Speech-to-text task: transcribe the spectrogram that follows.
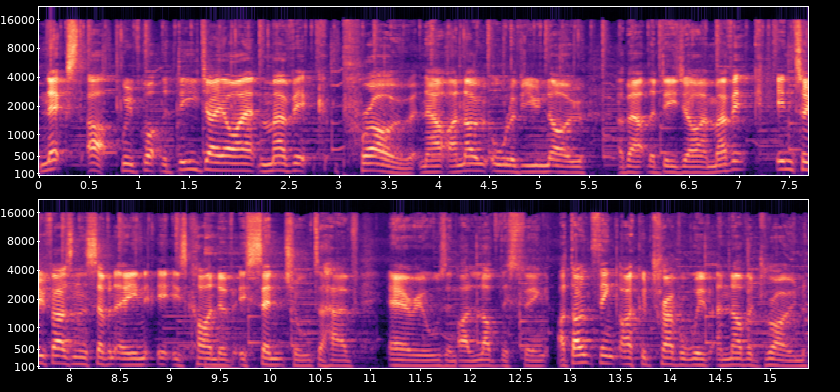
Next up, we've got the DJI Mavic Pro. Now, I know all of you know about the DJI Mavic. In 2017, it is kind of essential to have aerials and I love this thing. I don't think I could travel with another drone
